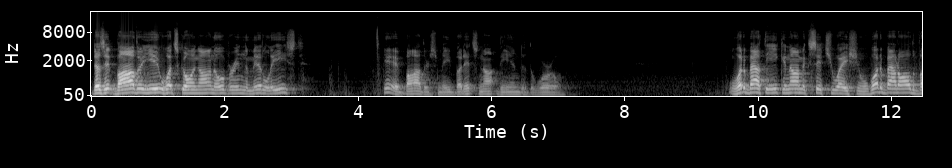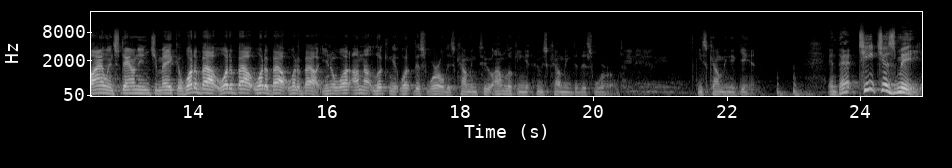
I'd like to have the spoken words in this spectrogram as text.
Does it bother you what's going on over in the Middle East? Yeah, it bothers me, but it's not the end of the world. What about the economic situation? What about all the violence down in Jamaica? What about, what about, what about, what about? You know what? I'm not looking at what this world is coming to, I'm looking at who's coming to this world. Amen. He's coming again. And that teaches me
